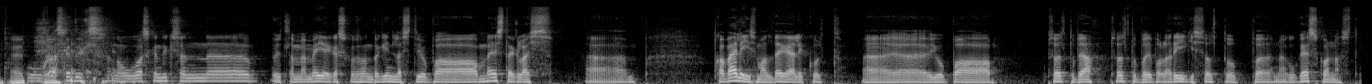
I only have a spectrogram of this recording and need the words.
et.... U kakskümmend üks, no U kakskümmend üks on, äh, ütleme, meie keskus on ta kindlasti juba meesteklass. Äh, ka välismaal tegelikult juba sõltub jah, sõltub võib-olla riigist, sõltub äh, nagu keskkonnast,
